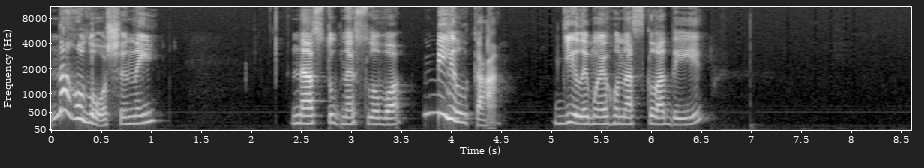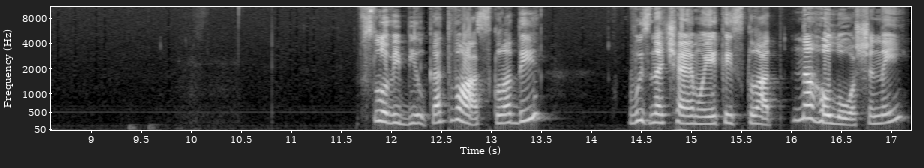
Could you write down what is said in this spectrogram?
наголошений. Наступне слово білка. Ділимо його на склади. В слові білка два склади. Визначаємо, який склад наголошений.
